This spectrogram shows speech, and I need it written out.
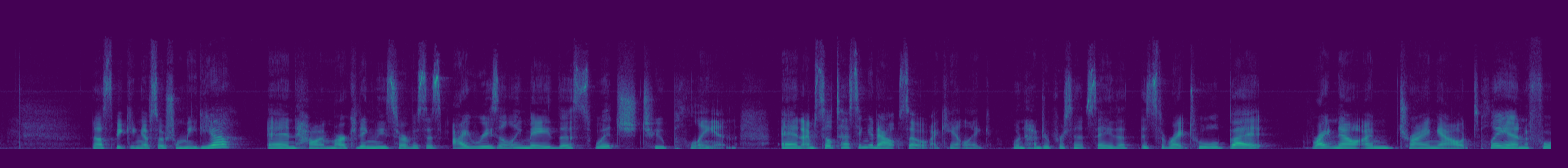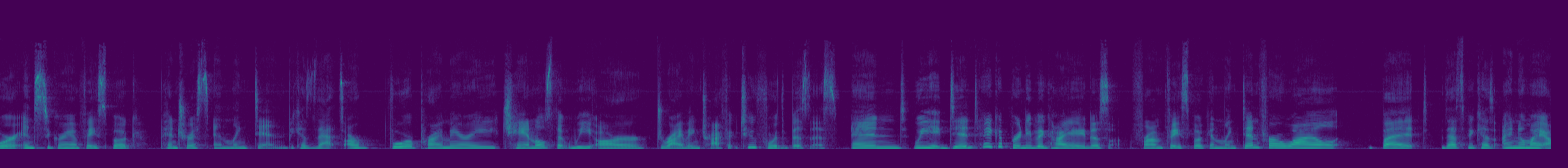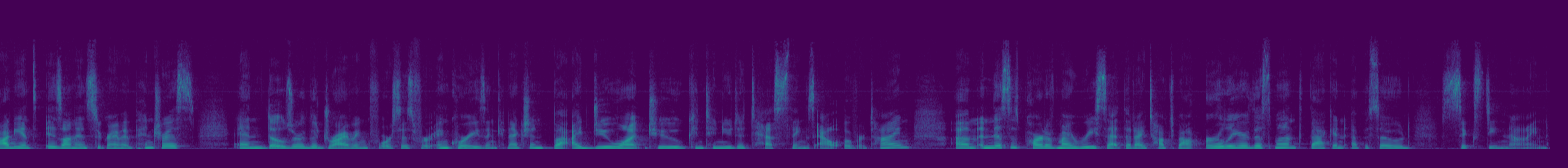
Now, speaking of social media and how I'm marketing these services, I recently made the switch to Plann and I'm still testing it out. So I can't like 100% say that it's the right tool, but right now I'm trying out Plann for Instagram, Facebook, Pinterest, and LinkedIn because that's our four primary channels that we are driving traffic to for the business. And we did take a pretty big hiatus from Facebook and LinkedIn for a while but that's because I know my audience is on Instagram and Pinterest, and those are the driving forces for inquiries and connection. But I do want to continue to test things out over time. Um, and this is part of my reset that I talked about earlier this month, back in episode 69.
